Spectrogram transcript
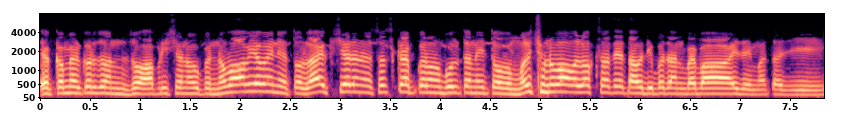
એક કમેન્ટ કરજો અને જો આપણી ચેનલ ઉપર નવા આવ્યા હોય ને, તો લાઈક શેર અને સબસ્ક્રાઇબ કરવાનું ભૂલતા નહીં. તો હવે મળીશું નવા વ્લોગ સાથે. સુધી બધાને. બાય બાય જય માતાજી.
